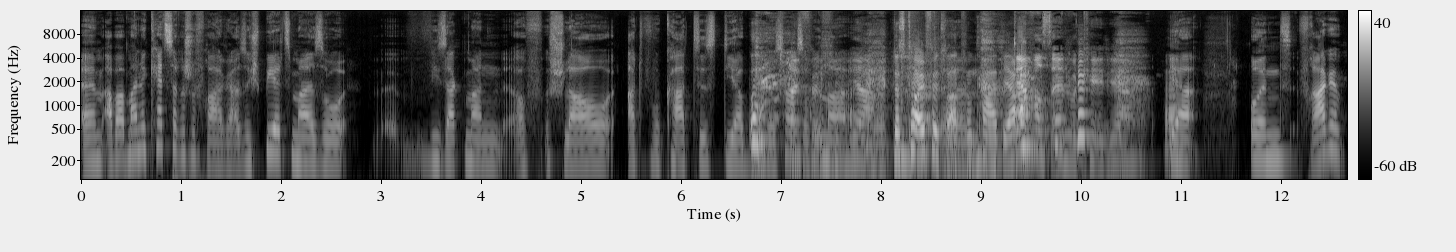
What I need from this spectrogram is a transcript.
Ähm, aber meine ketzerische Frage, also ich spiele jetzt mal so, äh, wie sagt man auf schlau, Advocatis Diabolus, was auch immer. Ja. Das Teufelsadvokat, ähm, ja. Devil's Advocate, ja. Ja. Und frage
